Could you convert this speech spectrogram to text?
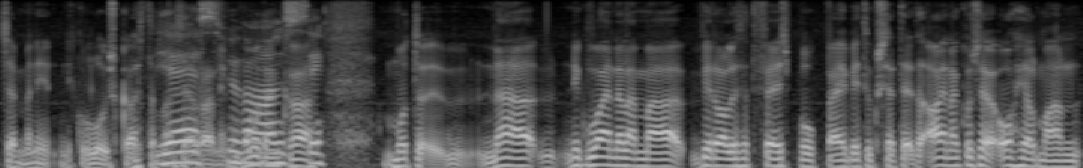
se meni niin kuin luiskaista, yes, seuraan niin muutenkaan. Mutta nämä niin kuin vain elämää viralliset Facebook-päivitykset, että aina kun se ohjelma on,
